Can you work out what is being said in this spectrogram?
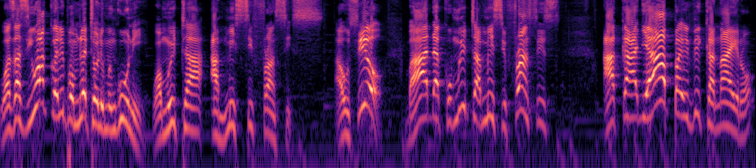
Wazazi wake walipomleta ulimwenguni wamwita amisi francis au sio baada ya kumwita Miss francis akaja hapa hivi kanairo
